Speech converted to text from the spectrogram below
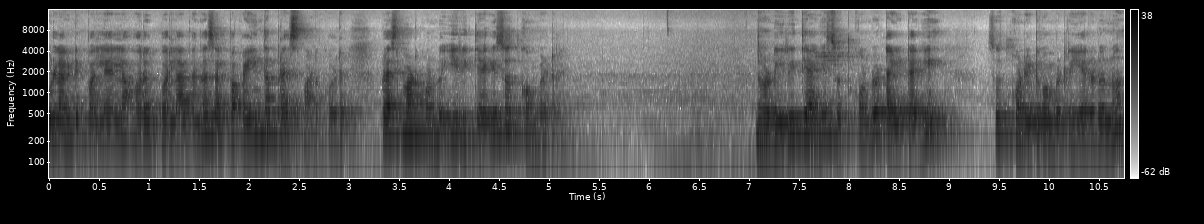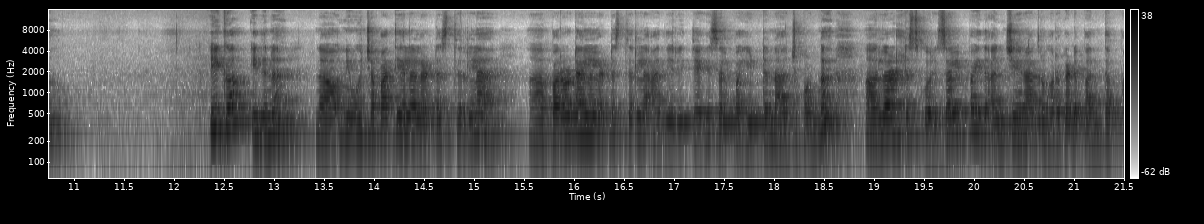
ಉಳ್ಳಾಗಡ್ಡಿ ಪಲ್ಯ ಎಲ್ಲ ಹೊರಗೆ ಬರಲಾರ್ದಂಗೆ ಸ್ವಲ್ಪ ಕೈಯಿಂದ ಪ್ರೆಸ್ ಮಾಡ್ಕೊಳ್ರಿ. ಪ್ರೆಸ್ ಮಾಡಿಕೊಂಡು ಈ ರೀತಿಯಾಗಿ ಸುತ್ಕೊಂಬಿಡ್ರಿ. ನೋಡಿ, ಈ ರೀತಿಯಾಗಿ ಸುತ್ಕೊಂಡು ಟೈಟಾಗಿ ಸುತ್ಕೊಂಡು ಇಟ್ಕೊಂಬಿಡ್ರಿ ಎರಡೂ ಈಗ ಇದನ್ನು ನಾವು, ನೀವು ಚಪಾತಿ ಎಲ್ಲ ಲಟ್ಟಿಸ್ತಿರಲ್ಲ ಪರೋಟ ಎಲ್ಲ ಲಟ್ಟಿಸ್ತಿರಲ್ಲ, ಅದೇ ರೀತಿಯಾಗಿ ಸ್ವಲ್ಪ ಹಿಟ್ಟನ್ನು ಹಚ್ಕೊಂಡು ಲಟ್ಟಿಸ್ಕೊರಿ ಸ್ವಲ್ಪ ಇದು ಅಂಚಿ ಏನಾದರೂ ಹೊರಗಡೆ ಬಂತಪ್ಪ,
